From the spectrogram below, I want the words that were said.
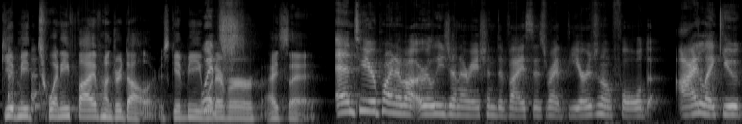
Give me twenty five hundred dollars. Give me Which- whatever I say. And to your point about early generation devices, right? The original Fold, I like you,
